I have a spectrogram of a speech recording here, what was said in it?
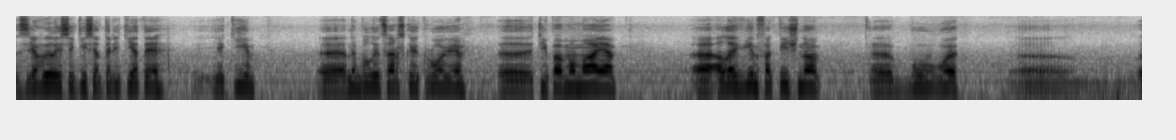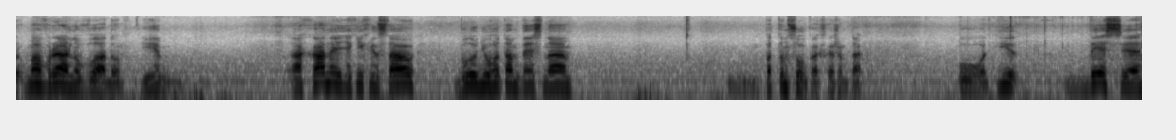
з'явились якісь авторитети, які е, не були царської крові, е, типа Мамая, е, але він фактично е, був, е, мав реальну владу. І а хани, яких він ставив, були у нього там десь на потанцовках, скажімо так. От. І десь е,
